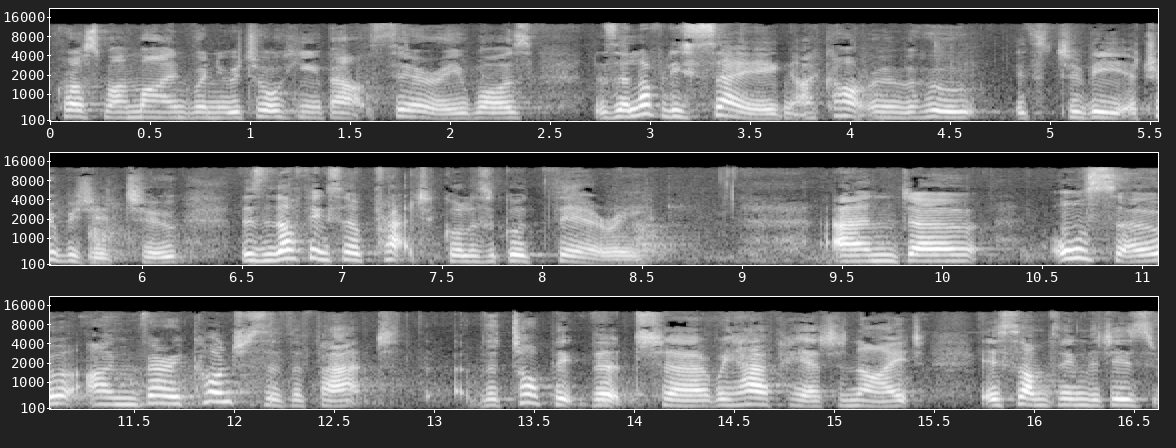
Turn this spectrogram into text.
crossed my mind when you were talking about theory was there's a lovely saying, I can't remember who it's to be attributed to, there's nothing so practical as a good theory. And uh, also, I'm very conscious of the fact the topic that uh, we have here tonight is something that is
